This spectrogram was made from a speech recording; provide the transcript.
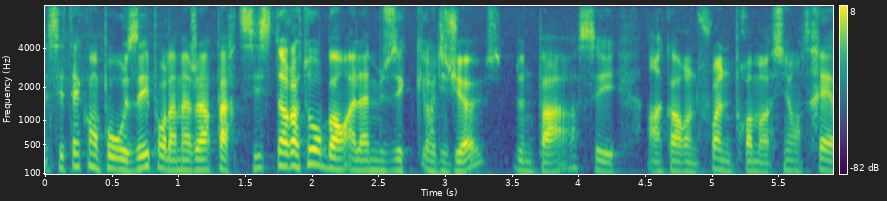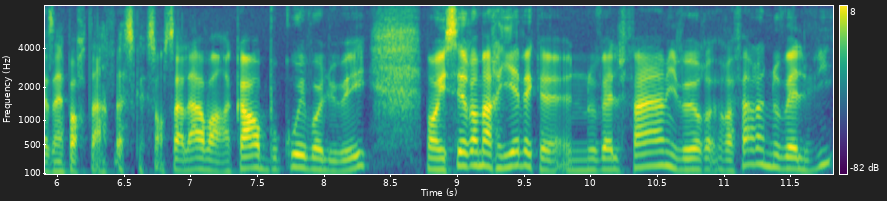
c'était composé pour la majeure partie. C'est un retour, bon, à la musique religieuse, d'une part. C'est encore une fois une promotion très importante parce que son salaire va encore beaucoup évoluer. Bon, il s'est remarié avec euh, une nouvelle femme. Il veut refaire une nouvelle vie.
